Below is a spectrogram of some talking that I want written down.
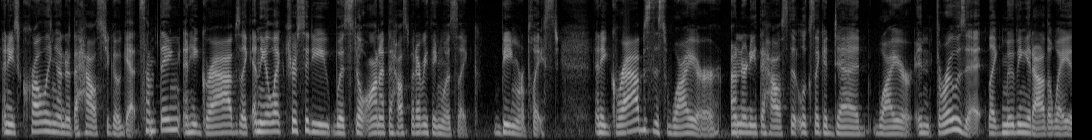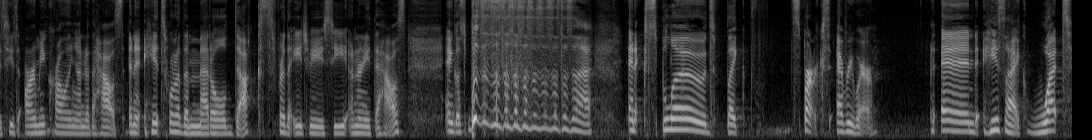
and he's crawling under the house to go get something and he grabs like and the electricity was still on at the house but everything was like being replaced and he grabs this wire underneath the house that looks like a dead wire and throws it like moving it out of the way as he's army crawling under the house and it hits one of the metal ducts for the HVAC underneath the house and goes and explodes like sparks everywhere and he's like, What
